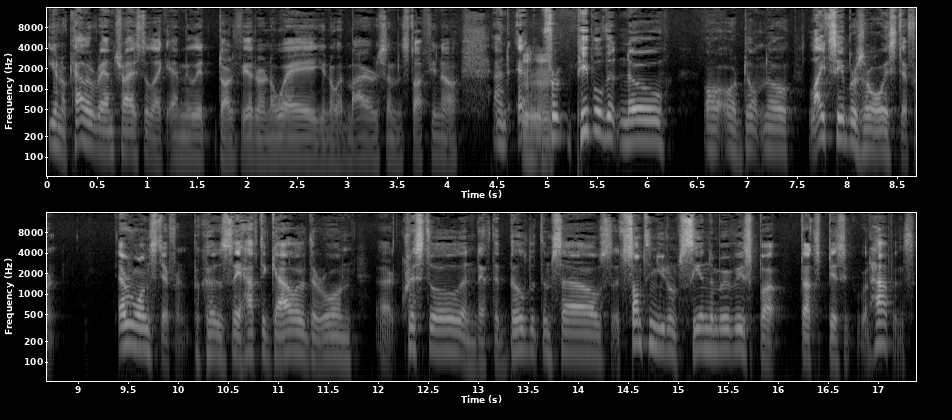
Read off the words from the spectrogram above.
you know, Kylo Ren tries to like emulate Darth Vader in a way, you know, admires him and stuff, you know, and uh, for people that know or, or don't know, lightsabers are always different. Everyone's different because they have to gather their own uh, crystal and they have to build it themselves. It's something you don't see in the movies, but that's basically what happens.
